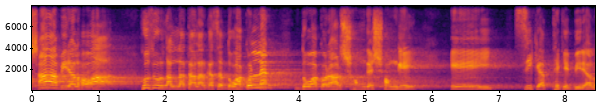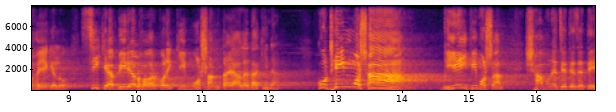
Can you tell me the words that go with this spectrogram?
আশা বিড়াল হওয়া। হুজুর আল্লাহ তালার কাছে দোয়া করলেন। দোয়া করার সঙ্গে সঙ্গে এই সিকার থেকে বিড়াল হয়ে গেল। সিকা বিড়াল হওয়ার পরে কি মশানটায় আলাদা কিনা? কঠিন মশান, ভিআইপি মশান। সামনে যেতে যেতে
